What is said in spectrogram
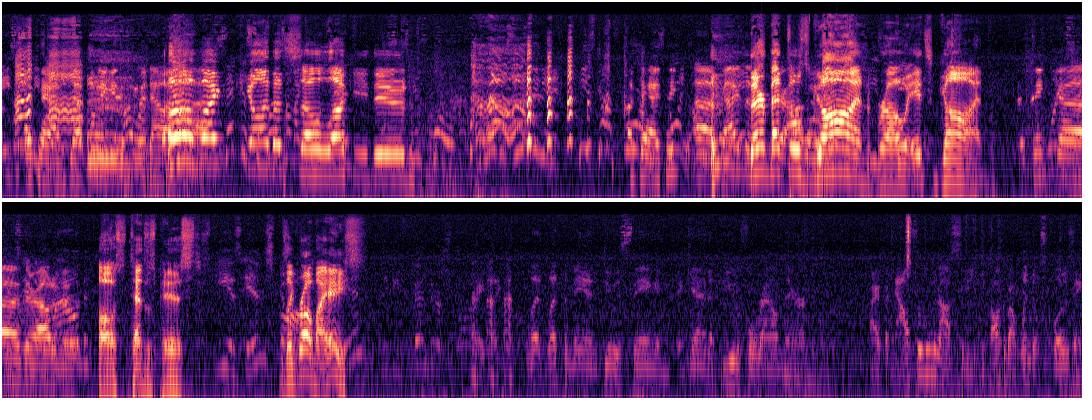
in his face, and Okay, I'm definitely gonna do it now after Oh my god, that's so lucky, dude. Okay, I think, uh, guys... Their think they're mental's out of it. gone, bro. It's gone. I think, uh, they're out of it. Oh, TenZ is pissed. He is in He's like, bro, my ace. Right, like, let let the man do his thing, and again, a beautiful round there. All right, but now for Luminosity, we talk about windows closing.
